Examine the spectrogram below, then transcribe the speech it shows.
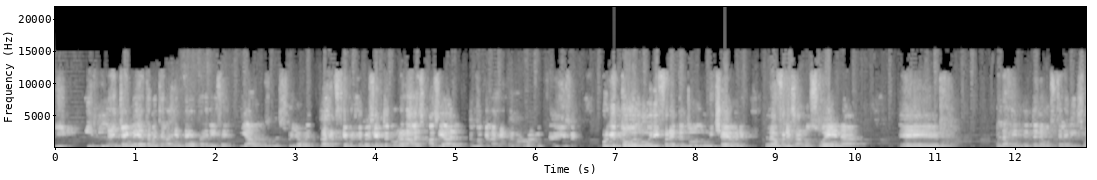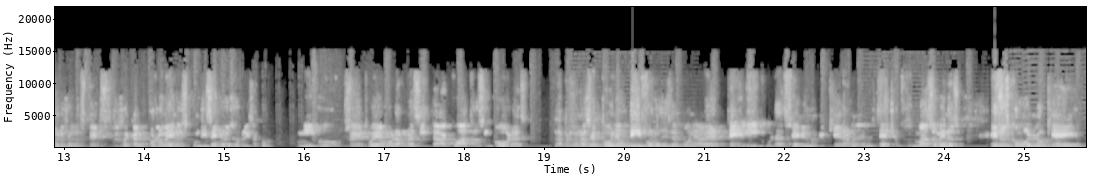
y, ya inmediatamente la gente entra y dice, diablos, ¿dónde estoy yo? La gente siempre me siente en una nave espacial, es lo que la gente normalmente dice, porque todo es muy diferente, todo es muy chévere, la fresa no suena, eh, la gente, tenemos televisores en los textos acá, por lo menos un diseño de sonrisa conmigo se puede demorar una cita cuatro o cinco horas, la persona se pone audífonos y se pone a ver películas, series, lo que quieran en el techo. Entonces, más o menos, eso es como lo que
